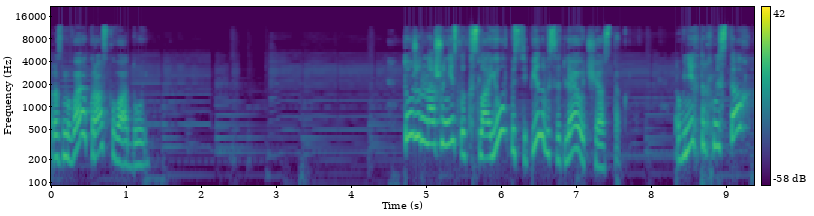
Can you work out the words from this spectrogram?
размываю краску водой. Тоже наношу несколько слоев, постепенно высветляю участок. В некоторых местах,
